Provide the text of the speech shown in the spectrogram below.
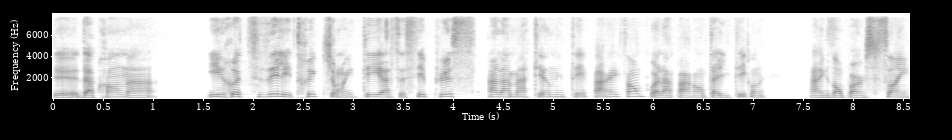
d'apprendre à érotiser les trucs qui ont été associés plus à la maternité, par exemple, ou à la parentalité. Par exemple, un sein,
